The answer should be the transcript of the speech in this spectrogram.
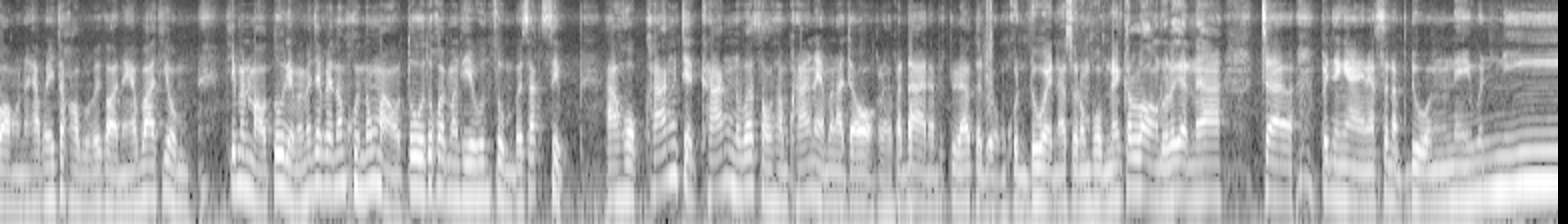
ปองนะครับอันนี้ต้องขอบอกไว้ก่อนนะครับว่าที่ผมที่มันเหมาตู้เนี่ยมันไม่จำเป็นต้องคุณต้องเหมาตู้ทุกคนบางทีคุณสุ่มไปสัก 10อ่า6ครั้ง 7 ครั้งหรือว่า2อสครั้งเนี่ยมันอาจจะออกแล้วก็ได้นะแล้วแต่ดวงคุณด้วยนะส่วนของผมเนี่ยก็ลองดูแล้วกันนะ จะเป็นยังไงนะสนับดวงในวันนี้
